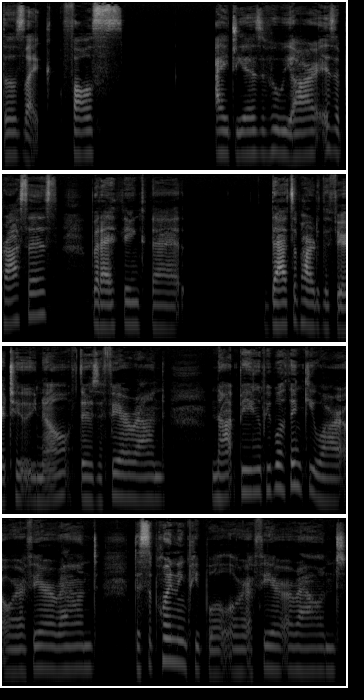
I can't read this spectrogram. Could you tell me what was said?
those like false ideas of who we are is a process, but I think that that's a part of the fear too, you know? If there's a fear around not being who people think you are, or a fear around disappointing people, or a fear around,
